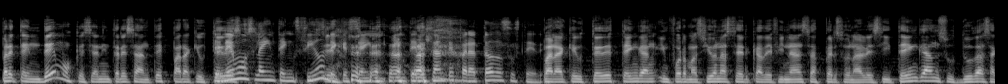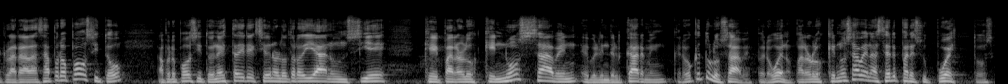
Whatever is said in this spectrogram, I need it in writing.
Pretendemos que sean interesantes para que ustedes... Tenemos la intención de que sean interesantes para todos ustedes. para que ustedes tengan información acerca de finanzas personales y tengan sus dudas aclaradas. A propósito, a propósito, en esta dirección el otro día anuncié que para los que no saben, Evelyn del Carmen, creo que tú lo sabes, pero bueno, para los que no saben hacer presupuestos,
